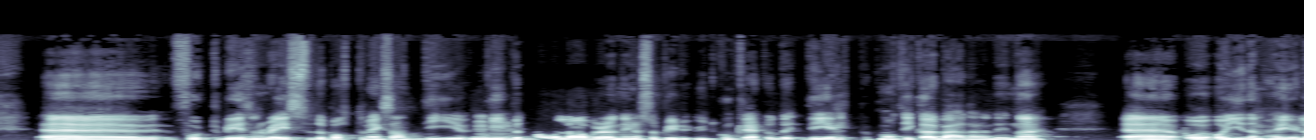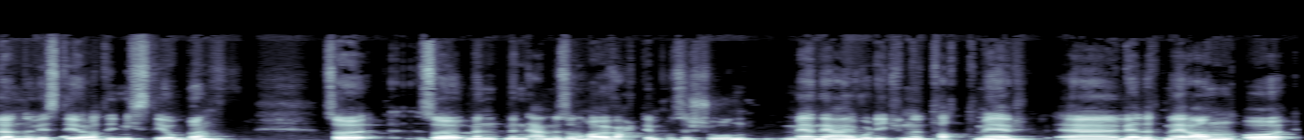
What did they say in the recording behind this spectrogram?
eh, fort blir sånn race to the bottom. De, mm. de betaler lavere lønninger, så blir du utkonkurrert. og Det, det hjelper på en måte ikke arbeiderne dine eh, å, å, gi dem høye lønner hvis det gjør at de mister jobben. Så, så, men, men, Amazon har jo vært i en posisjon mener jeg, hvor de kunne tatt mer, eh, ledet mer an, og,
